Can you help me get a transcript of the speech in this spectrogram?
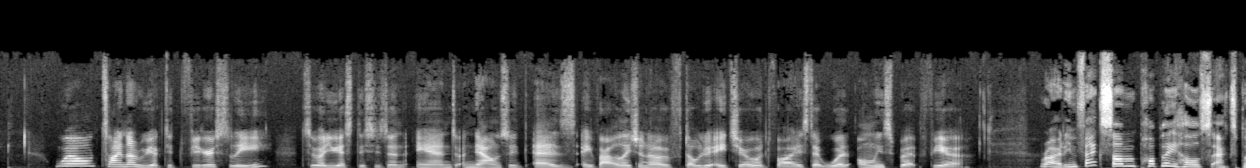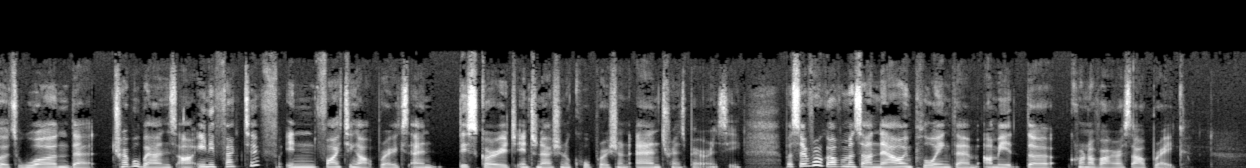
Well, China reacted fiercely to a U.S. decision and announced it as a violation of WHO advice that would only spread fear. Right. In fact, some public health experts warn that travel bans are ineffective in fighting outbreaks and discourage international cooperation and transparency. But several governments are now employing them amid the coronavirus outbreak.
